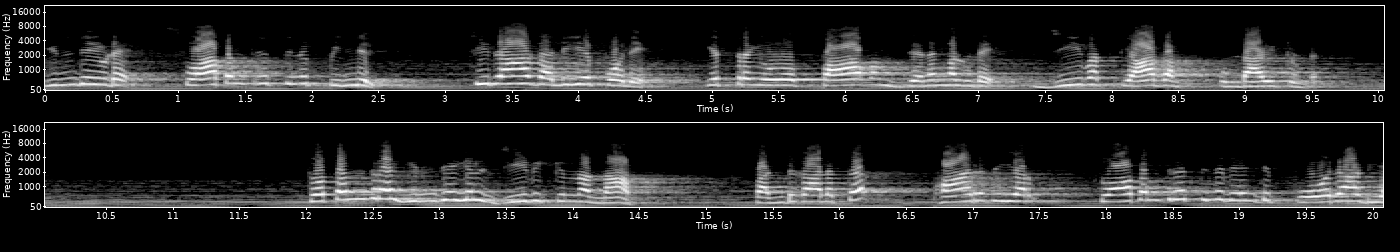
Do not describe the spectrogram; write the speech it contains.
ഇന്ത്യയുടെ സ്വാതന്ത്ര്യത്തിന് പിന്നിൽ ചിരാഗ് അലിയെ പോലെ എത്രയോ പാവം ജനങ്ങളുടെ ജീവത്യാഗം ഉണ്ടായിട്ടുണ്ട്. സ്വതന്ത്ര ഇന്ത്യയിൽ ജീവിക്കുന്ന നാം പണ്ടുകാലത്ത് ഭാരതീയർ സ്വാതന്ത്ര്യത്തിന് വേണ്ടി പോരാടിയ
